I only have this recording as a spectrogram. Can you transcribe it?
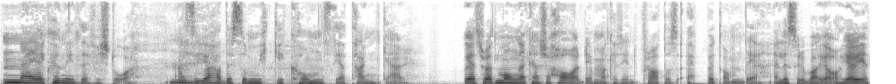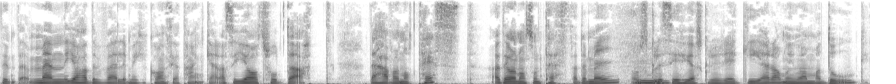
Nej, jag kunde inte förstå. Nej. Alltså jag hade så mycket konstiga tankar. Och jag tror att många kanske har det, men man kanske inte pratar så öppet om det. Eller så är det bara jag, jag vet inte. Men jag hade väldigt mycket konstiga tankar. Alltså jag trodde att det här var något test. Att det var någon som testade mig och skulle Mm. se hur jag skulle reagera om min mamma dog.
